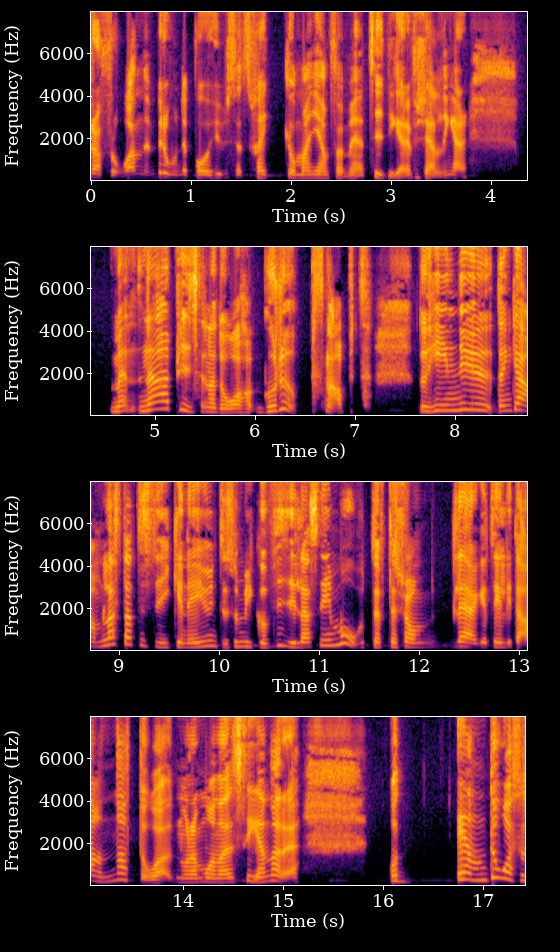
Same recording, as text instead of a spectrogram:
dra från beroende på husets skick om man jämför med tidigare försäljningar. Men när priserna då går upp snabbt, då hinner ju den gamla statistiken är ju inte så mycket att vila sig emot eftersom läget är lite annat då några månader senare. Och ändå så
